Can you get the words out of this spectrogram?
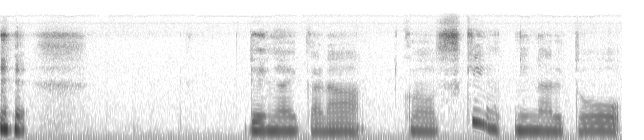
恋愛からこう好きになると好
